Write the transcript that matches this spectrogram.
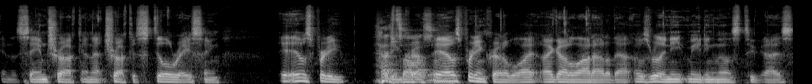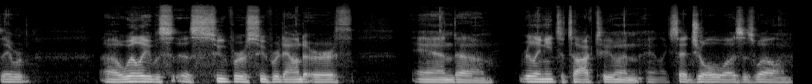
in the same truck, and that truck is still racing. It, it was pretty. Pretty That's incredible. awesome. Yeah, it was pretty incredible. I, I got a lot out of that. It was really neat meeting those two guys. They were uh, Willie was, was super super down to earth, and um, really neat to talk to. And, and like I said, Joel was as well. And,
